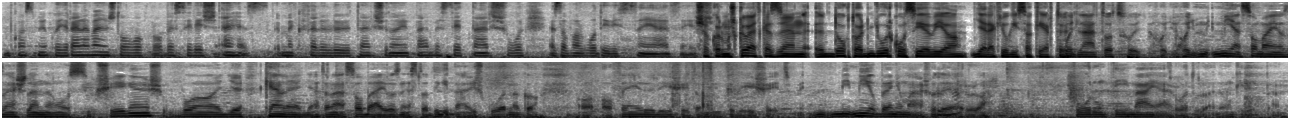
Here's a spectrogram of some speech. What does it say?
amikor azt mondjuk, hogy releváns dolgokról beszél, és ehhez megfelelő társadalmi párbeszéd társul, ez a valódi visszajelzés. És akkor most következzen dr. Gyurkó Szilvia, gyerekjogi szakértő. Hogy látod, hogy, hogy, hogy milyen szabályozás lenne ahhoz szükséges, vagy kell-e egyáltalán szabályozni ezt a digitális kornak a, a, a fejlődését, a működését? Mi, mi a benyomásod uh-huh. erről a fórum témájáról tulajdonképpen?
